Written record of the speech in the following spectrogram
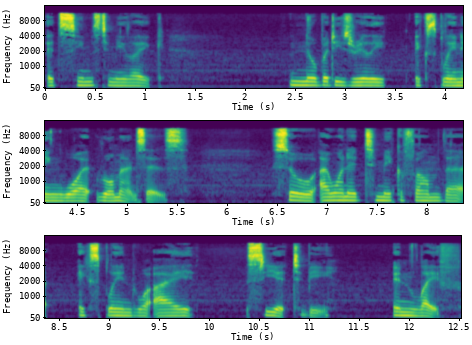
it seems to me like nobody's really explaining what romance is. So I wanted to make a film that explained what I see it to be. in life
